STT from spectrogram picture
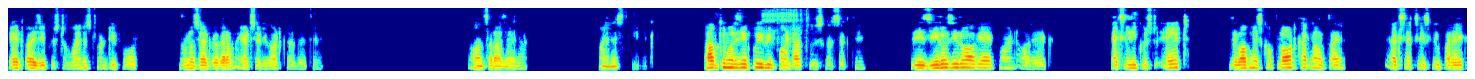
eight y equal to minus twenty four दोनों साइड पर अगर हम एट से डिवाइड कर देते हैं आंसर आ जाएगा। माइनस थ्री आपकी मर्ज़ी कोई भी पॉइंट आप चूज़ कर सकते हैं। ये ज़ीरो ज़ीरो आ गया एक पॉइंट और एक। X is equal to eight जब आपने इसको प्लॉट करना होता है एक्स एक्सिस के ऊपर एक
